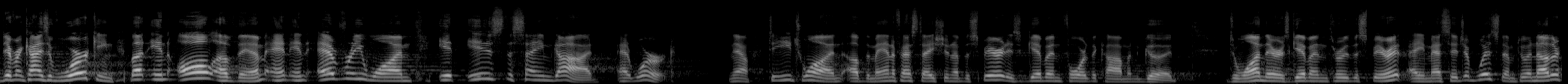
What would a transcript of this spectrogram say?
Different kinds of working, but in all of them and in every one, it is the same God at work. Now, to each one of the manifestation of the Spirit is given for the common good. To one, there is given through the Spirit a message of wisdom. To another,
